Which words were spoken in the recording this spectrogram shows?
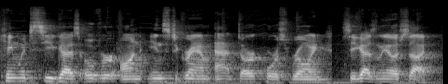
Can't wait to see you guys over on Instagram at Dark Horse Rowing. See you guys on the other side.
